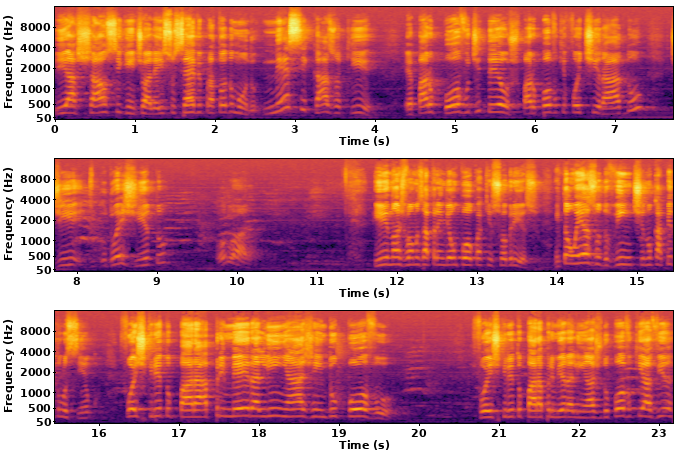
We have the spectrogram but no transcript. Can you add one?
e achar o seguinte: olha, isso serve para todo mundo. Nesse caso aqui, é para o povo de Deus, para o povo que foi tirado de, do Egito. Oh, glória. E nós vamos aprender um pouco aqui sobre isso. Então, Êxodo 20, no capítulo 5, foi escrito para a primeira linhagem do povo. Foi escrito para a primeira linhagem do povo que havia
